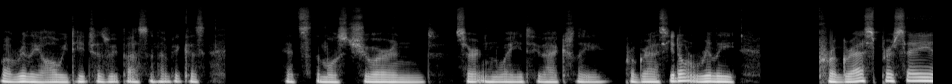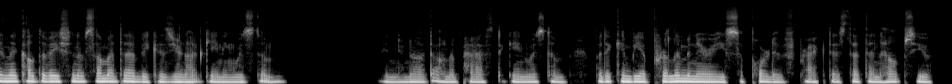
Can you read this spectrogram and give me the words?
Well, really all we teach is vipassana because it's the most sure and certain way to actually progress. You don't really progress per se in the cultivation of samatha because you're not gaining wisdom. And you're not on a path to gain wisdom, but it can be a preliminary supportive practice that then helps you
